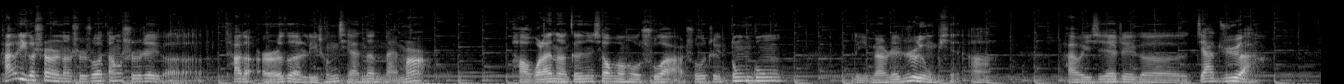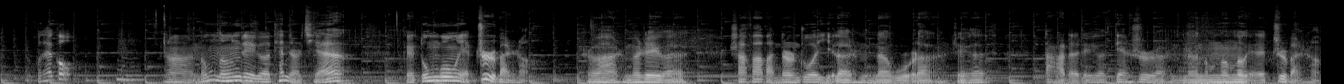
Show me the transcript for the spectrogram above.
还有一个事儿呢，是说当时这个他的儿子李承乾的奶妈跑过来呢，跟萧皇后说啊，说这东宫里面这日用品啊，还有一些这个家居啊，不太够嗯啊，能不能这个添点钱，给东宫也置办上，是吧？什么这个沙发、板凳、桌椅的什么的屋的，这个大的这个电视啊什么的，能不能都给置办上？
